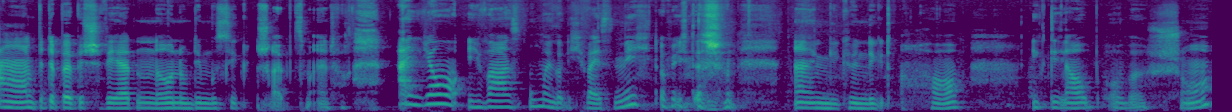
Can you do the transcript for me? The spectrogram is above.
Äh, bitte bei Beschwerden rund um die Musik schreibt es mir einfach. Ah ja, ich weiß, oh mein Gott, ich weiß nicht, ob ich das schon angekündigt habe. Ich glaube aber schon.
